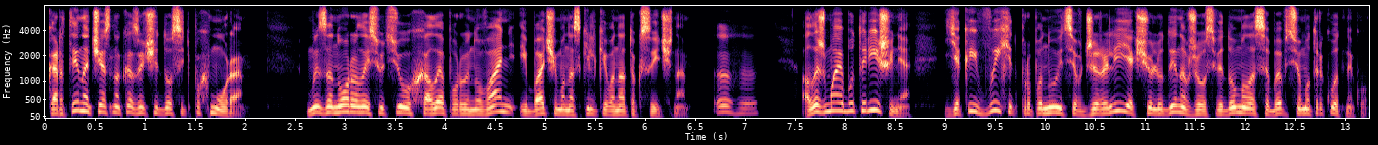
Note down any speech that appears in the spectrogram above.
Картина, чесно кажучи, досить похмура. Ми занурились у цю халепу руйнувань і бачимо, наскільки вона токсична. Угу. Але ж має бути рішення, який вихід пропонується в джерелі, якщо людина вже усвідомила себе в цьому трикутнику.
